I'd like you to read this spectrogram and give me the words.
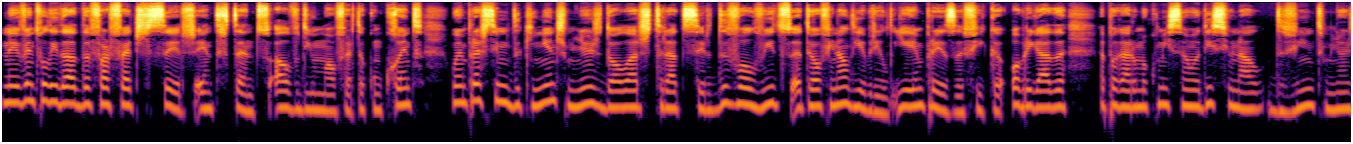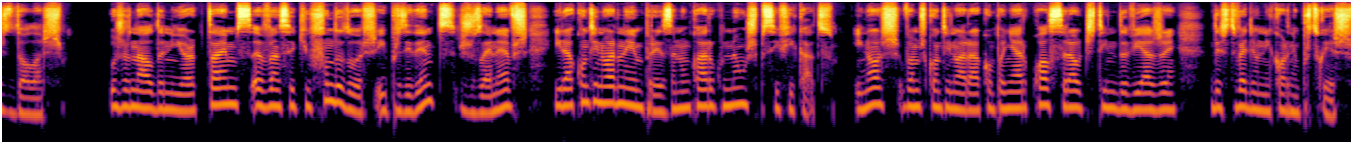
Na eventualidade da Farfetch ser, entretanto, alvo de uma oferta concorrente, o empréstimo de 500 milhões de dólares terá de ser devolvido até ao final de abril e a empresa fica obrigada a pagar uma comissão adicional de 20 milhões de dólares. O jornal The New York Times avança que o fundador e presidente, José Neves, irá continuar na empresa num cargo não especificado. E nós vamos continuar a acompanhar qual será o destino da viagem deste velho unicórnio português.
